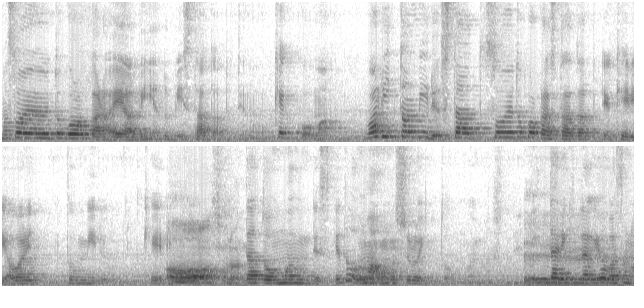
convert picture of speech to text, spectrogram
まあ、そういうところから Airbnb スタートアップっていうのも結構まあ割と見るスタートそういうところからスタートアップっていう経理は割と見る経理ああそうなんだ。だと思うんですけど、うんまあ面白いと思いますね、えー。行ったり来たり要はその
